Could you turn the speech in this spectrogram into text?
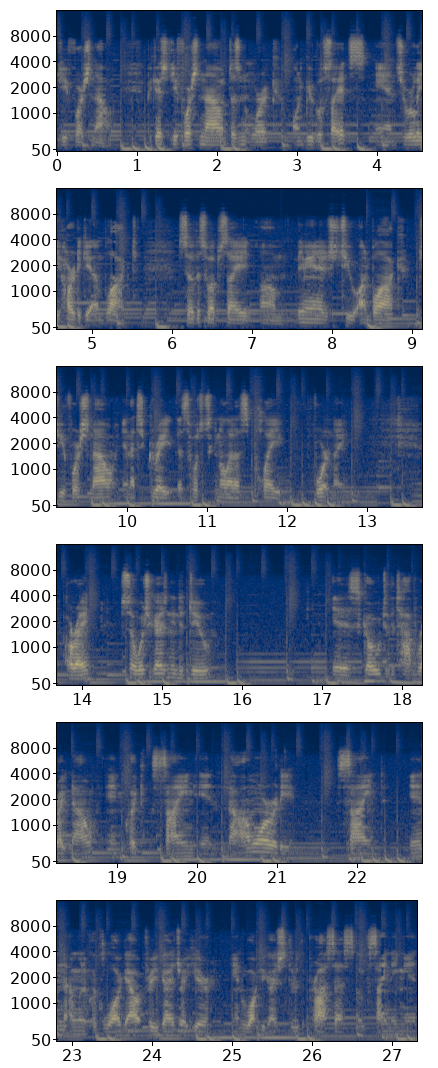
GeForce Now. Because GeForce Now doesn't work on Google sites and it's really hard to get unblocked. So this website, um, they managed to unblock GeForce Now and that's great. That's what's going to let us play Fortnite. Alright, so what you guys need to do is go to the top right now and click sign in. Now I'm already signed in. I'm going to click log out for you guys right here and walk you guys through the process of signing in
